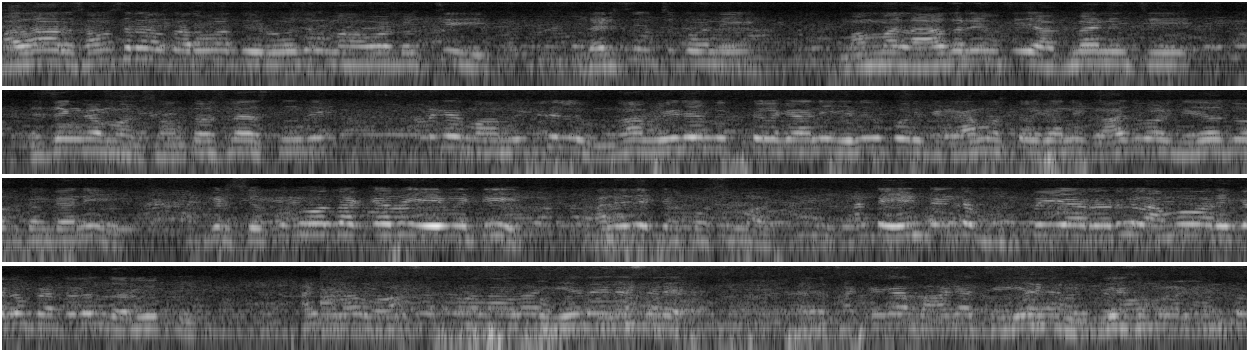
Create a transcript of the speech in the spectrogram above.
పదహారు సంవత్సరాల తర్వాత ఈ రోజున మా వాళ్ళు వచ్చి దర్శించుకొని మమ్మల్ని ఆదరించి అభిమానించి నిజంగా మాకు సంతోషం వేస్తుంది. అలాగే మా మిత్రులు మా మీడియా మిత్రులు కానీ ఇరుగుపూరి గ్రామస్తులు కానీ గాజువాడ నియోజకవర్గం కానీ ఇక్కడ చెప్పుకోదగ్గది ఏమిటి అనేది ఇక్కడ క్వశ్చన్ మార్క్. అంటే ఏంటంటే ముప్పై ఆరు అడుగులు అమ్మవారి విగ్రహం పెట్టడం జరుగుతుంది. అంటే వారసత్వాల ఏదైనా సరే చక్కగా బాగా చేయాలని ఉద్దేశంతో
